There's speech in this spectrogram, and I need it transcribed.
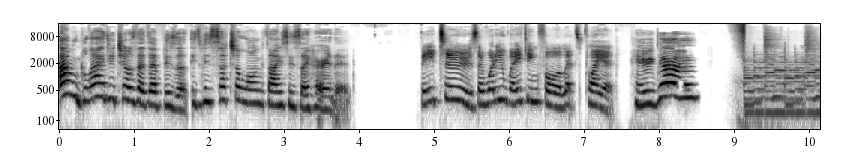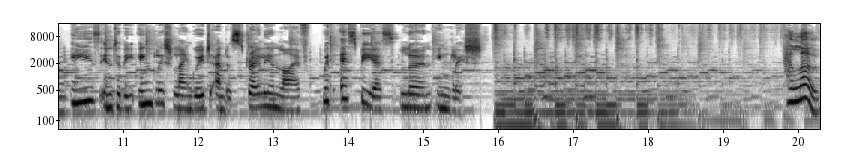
I'm glad you chose that episode. It's been such a long time since I heard it. Me too. So, what are you waiting for? Let's play it. Here we go. Ease into the English language and Australian life with SBS Learn English. Hello,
